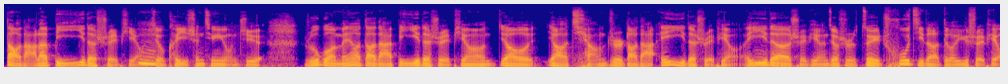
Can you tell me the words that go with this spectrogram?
到达了 B 一的水平，嗯就可以申请永居。如果没有到达 B 一的水平，要要强制到达 A 一的水平。A 一的水平就是最初级的德语水平，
